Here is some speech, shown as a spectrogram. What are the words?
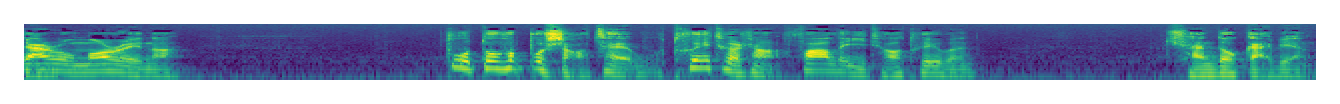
，Daryl Morey 呢，不多不少在推特上发了一条推文。全都改变了，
